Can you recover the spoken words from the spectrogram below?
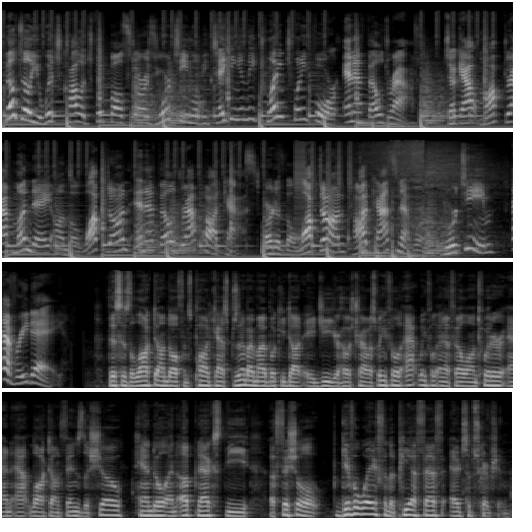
They'll tell you which college football stars your team will be taking in the 2024 NFL Draft. Check out Mock Draft Monday on the Locked On NFL Draft Podcast, part of the Locked On Podcast Network. Your team every day. This is the Locked On Dolphins podcast presented by MyBookie.ag. Your host, Travis Wingfield, at Wingfield NFL on Twitter and at Locked On Fins, the show handle. And up next, the official giveaway for the PFF Edge subscription.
